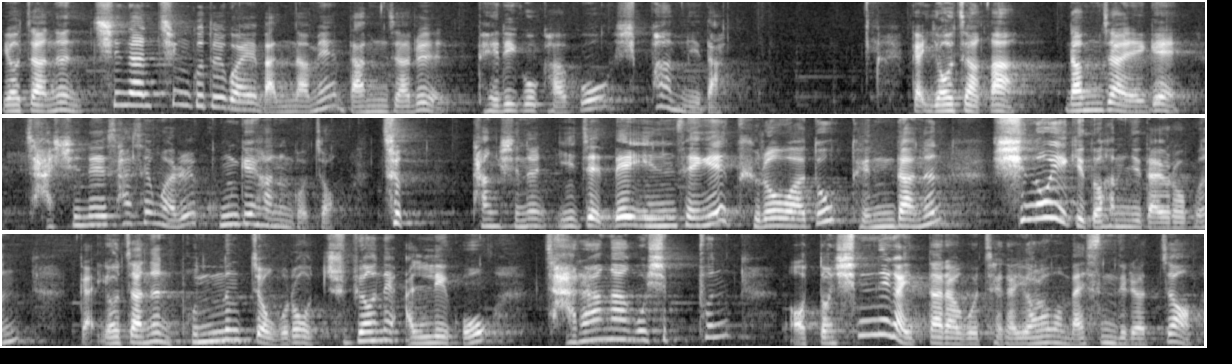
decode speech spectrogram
여자는 친한 친구들과의 만남에 남자를 데리고 가고 싶어 합니다. 그러니까 여자가 남자에게 자신의 사생활을 공개하는 거죠. 즉, 당신은 이제 내 인생에 들어와도 된다는 신호이기도 합니다, 여러분. 그러니까 여자는 본능적으로 주변에 알리고 자랑하고 싶은 어떤 심리가 있다라고 제가 여러 번 말씀드렸죠.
